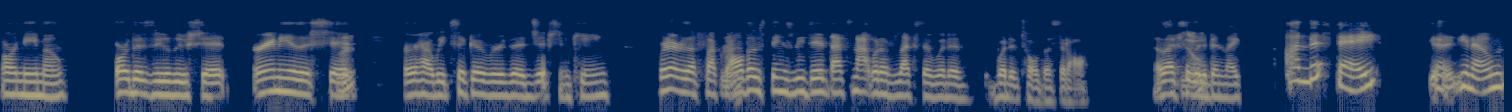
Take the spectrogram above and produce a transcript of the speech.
Or Nemo. Or the Zulu shit. Or any of this shit. Right. Or how we took over the Egyptian king. Whatever the fuck, all those things we did, that's not what Alexa would have would have told us at all. Alexa would have been like, on this day, uh, you know,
